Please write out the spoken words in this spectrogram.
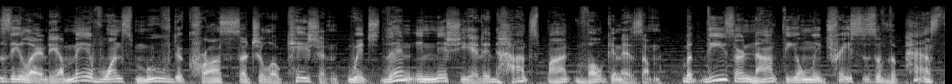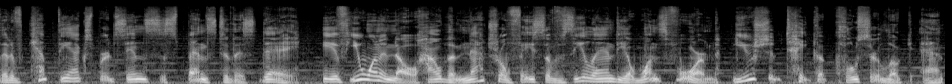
Zealandia may have once moved across such a location, which then initiated hotspot volcanism. But these are not the only traces of the past that have kept the experts in suspense to this day. If you want to know how the natural face of Zealandia once formed, you should take a closer look at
